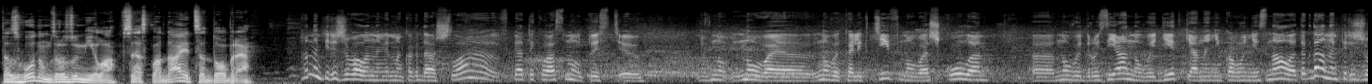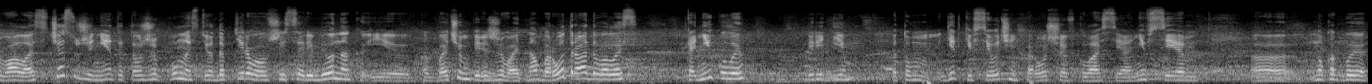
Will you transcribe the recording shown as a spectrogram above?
та згодом зрозуміла, все складається добре. Она переживала, наверное, когда шла в пятый класс, ну, то есть э, в но- новая, новый коллектив, новая школа, э, новые друзья, новые детки, она никого не знала. Тогда она переживала, а сейчас уже нет, это уже полностью адаптировавшийся ребенок, и как бы о чем переживать? Наоборот, радовалась, каникулы впереди. Потом детки все очень хорошие в классе, они все э, ну, как бы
